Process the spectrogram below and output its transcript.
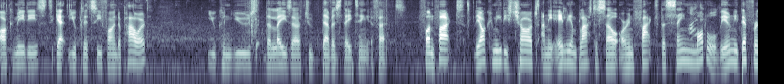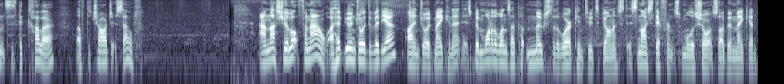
Archimedes to get Euclid C-Finder powered, you can use the laser to devastating effects. Fun fact, the Archimedes charge and the Alien Blaster Cell are in fact the same model. The only difference is the colour of the charge itself. And that's your lot for now. I hope you enjoyed the video. I enjoyed making it. It's been one of the ones I put most of the work into, to be honest. It's a nice difference from all the shorts I've been making.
